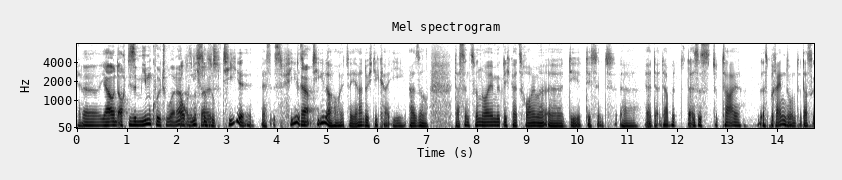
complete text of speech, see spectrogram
ja, äh, ja und auch diese Meme-Kultur, ne? Auch also nicht so halt subtil. Es ist viel ja. subtiler heute, ja, durch die KI. Also das sind so neue Möglichkeitsräume, äh, die, die sind, ja, da, da wird, da ist es total das brennt und das,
